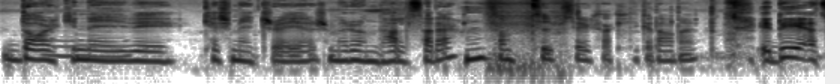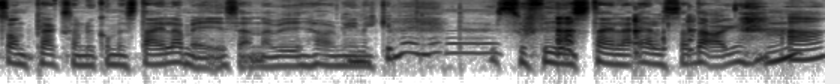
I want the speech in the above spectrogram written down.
dark navy kashmirtröjor som är rundhalsade. Som typ ser exakt likadana ut. Är det ett sånt plagg som du kommer styla mig i sen när vi har min Mycket möjligt. Sofia stylar Elsa-dag? Mm. Ja,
